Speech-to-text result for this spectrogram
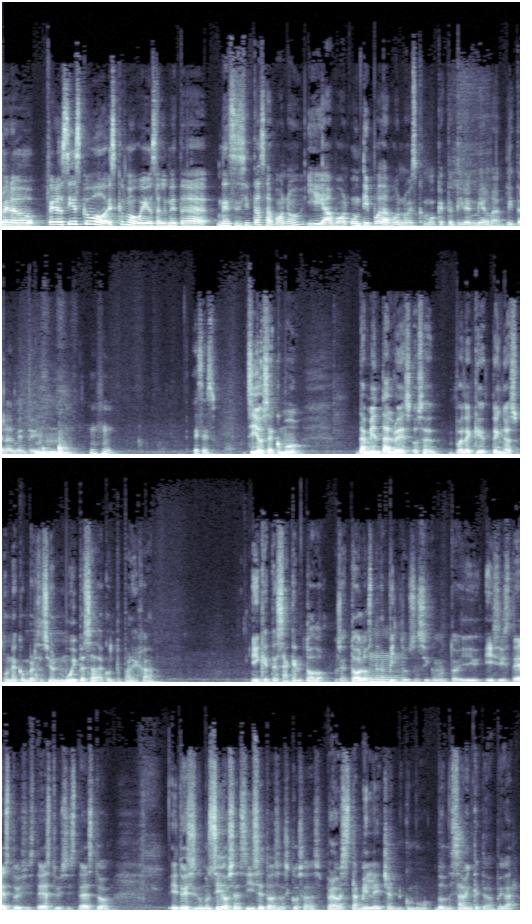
Pero, pero sí es como, es como, güey, o sea, la neta, necesitas abono y abo- un tipo de abono es como que te tiren mierda, literalmente. Es eso. Sí, o sea, como también tal vez, o sea, puede que tengas una conversación muy pesada con tu pareja y que te saquen todo, o sea, todos los Mm. trapitos, así como tú, y- hiciste esto, hiciste esto, hiciste esto. Y tú dices como, sí, o sea, sí hice todas esas cosas, pero a veces también le echan como donde saben que te va a pegar.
